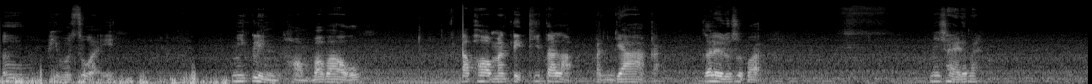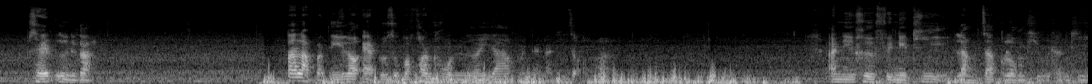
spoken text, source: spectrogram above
เออ ผิวสวย มีกลิ่นหอมเบาๆแต่พอมันติดที่ตลับมันยากอะ่ะ ก็เลยรู้สึกว่า ไม่ใช้ได้ไหมใช้อันอื่นดีกว่าตลับแบบนี้เราแอบรู้สึกว่าคอนโทรลเนื้อยากเหมือนกันนะที่จะออกมา อันนี้คือฟินิชที่หลังจากลงผิวทันที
